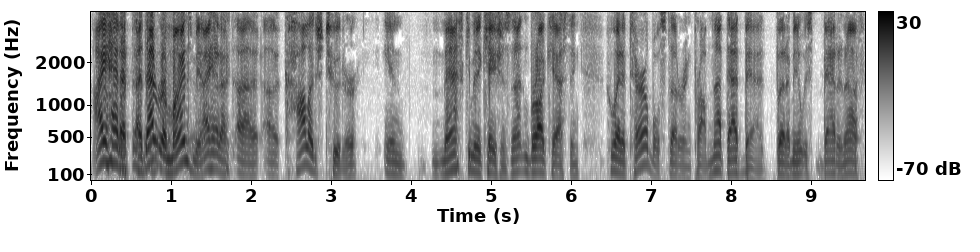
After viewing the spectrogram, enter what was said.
I had a uh, that reminds me. I had a, a, a college tutor in mass communications, not in broadcasting, who had a terrible stuttering problem. Not that bad, but I mean it was bad enough.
